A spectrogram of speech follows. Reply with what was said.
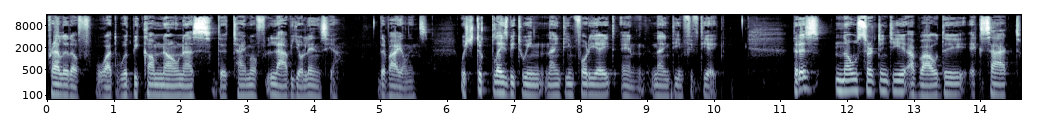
prelude of what would become known as the time of La Violencia, the violence, which took place between 1948 and 1958. There is no certainty about the exact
